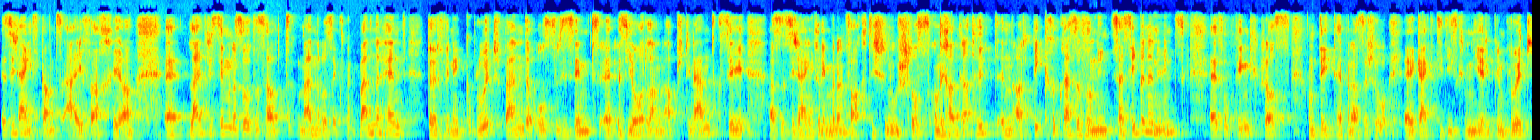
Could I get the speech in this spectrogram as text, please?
Es ist eigentlich ganz einfach, ja. Äh, leider ist es immer noch so, dass halt Männer, die Sex mit Männern haben, dürfen nicht Blut spenden, außer sie sind äh, ein Jahr lang abstinent gewesen. Also es ist eigentlich immer ein faktischer Ausschluss. Und ich habe gerade heute einen Artikel gelesen von 1997 äh, von Pink Cross und dort haben wir also schon äh, gegen die Diskriminierung beim Blut,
